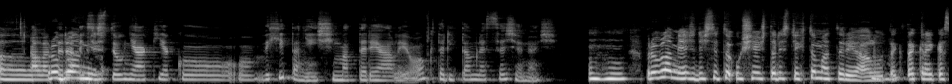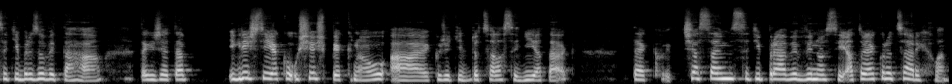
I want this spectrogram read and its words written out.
Uh, Ale teda existují je... nějaký jako vychytanější materiály, jo, který tam neseženeš. Uh-huh. Problém je, že když si to ušiješ tady z těchto materiálů, uh-huh. tak ta krajka se ti brzo vytahá. Takže ta, i když si jako ušiješ pěknou a jakože ti docela sedí a tak, tak časem se ti právě vynosí a to je jako docela rychle.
